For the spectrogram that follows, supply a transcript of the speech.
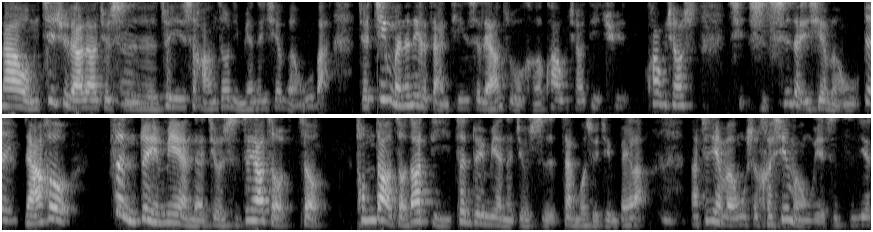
那我们继续聊聊，就是最一是杭州里面的一些文物吧。就进门的那个展厅是良渚和跨湖桥地区、跨湖桥时时期的一些文物。对。然后正对面的就是这条走走通道走到底，正对面的就是战国水晶杯了。那这件文物是核心文物，也是直接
